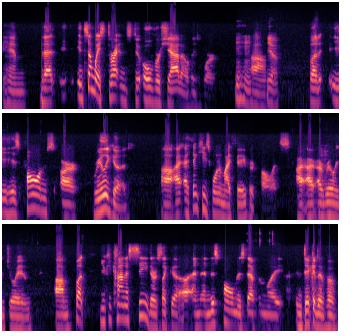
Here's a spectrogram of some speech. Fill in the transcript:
him that, in some ways, threatens to overshadow his work. hmm Um, Yeah. But his poems are really good. Uh, I, I think he's one of my favorite poets. I, I, I really enjoy him. Um, but you can kind of see there's like a, and and this poem is definitely indicative of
